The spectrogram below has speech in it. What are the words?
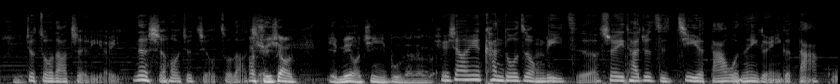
是，就做到这里而已。那时候就只有做到。那学校也没有进一步的那个。学校因为看多这种例子了，所以他就只记了打我那个人一个大过。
